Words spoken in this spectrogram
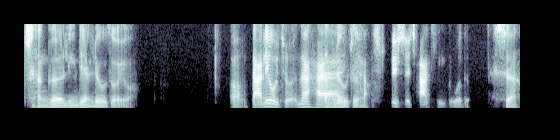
乘个零点六左右。哦，打六折，那还打六折，确实差挺多的。是啊。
